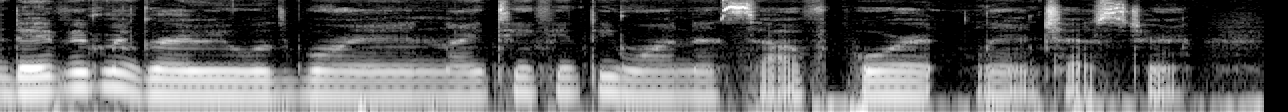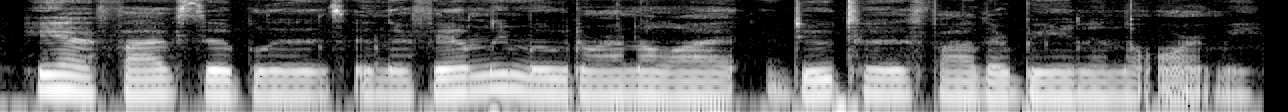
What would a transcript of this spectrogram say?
David McGreavy was born in 1951 in Southport, Lancaster. He had five siblings, and their family moved around a lot due to his father being in the Army.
